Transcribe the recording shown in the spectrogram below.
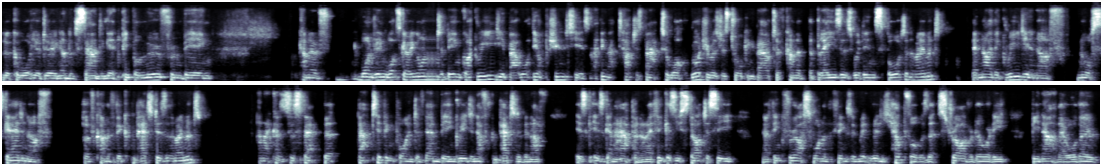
look at what you're doing, understanding it, people move from being kind of wondering what's going on to being quite greedy about what the opportunity is. And I think that touches back to what Roger was just talking about of kind of the blazers within sport at the moment. They're neither greedy enough nor scared enough of kind of the competitors at the moment. And I can suspect that that tipping point of them being greedy enough, competitive enough, is is going to happen. And I think as you start to see, I think for us, one of the things that was really helpful was that Strava had already been out there, although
